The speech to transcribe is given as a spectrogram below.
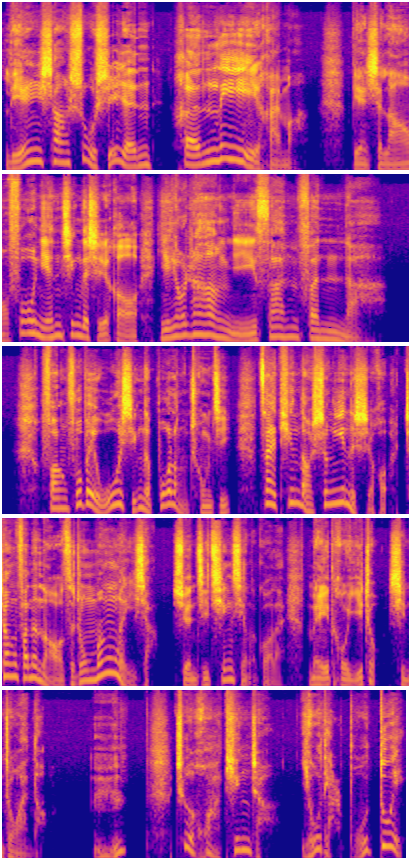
连杀数十人，很厉害嘛？便是老夫年轻的时候，也要让你三分呐！仿佛被无形的波浪冲击，在听到声音的时候，张凡的脑子中懵了一下，旋即清醒了过来，眉头一皱，心中暗道：“嗯，这话听着有点不对。”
